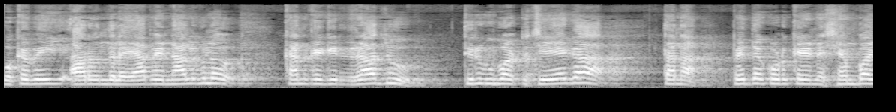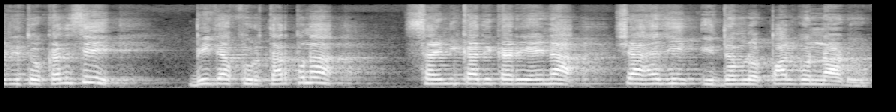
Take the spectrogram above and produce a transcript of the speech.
ఒక వెయ్యి ఆరు వందల యాభై నాలుగులో కనకగిరి రాజు తిరుగుబాటు చేయగా తన పెద్ద కొడుకైన శంభాజీతో కలిసి బీజాపూర్ తరపున సైనికాధికారి అయిన షాహజీ యుద్ధంలో పాల్గొన్నాడు.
